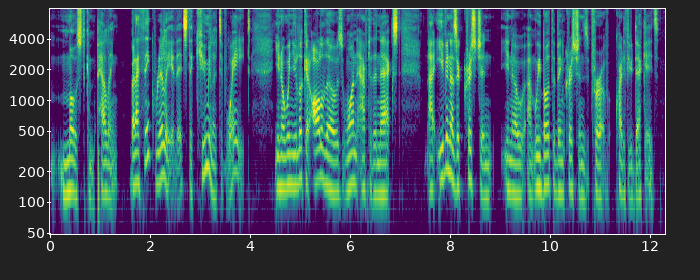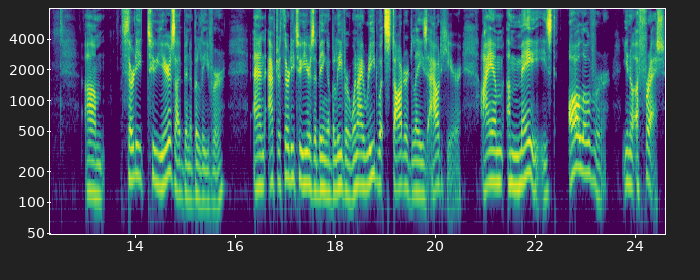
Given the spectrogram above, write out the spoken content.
most compelling. But I think really it's the cumulative weight. You know, when you look at all of those one after the next, uh, even as a Christian, you know, um, we both have been Christians for quite a few decades. Um, 32 years I've been a believer. And after 32 years of being a believer, when I read what Stoddard lays out here, I am amazed all over, you know, afresh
